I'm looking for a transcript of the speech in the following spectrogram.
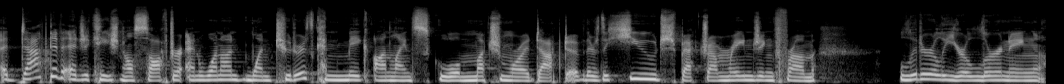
Adaptive educational software and one-on-one tutors can make online school much more adaptive. There's a huge spectrum ranging from literally you're learning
